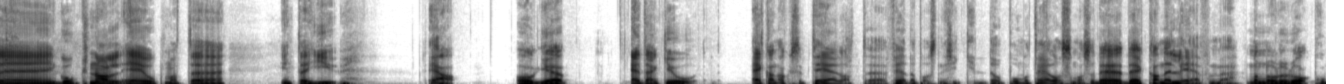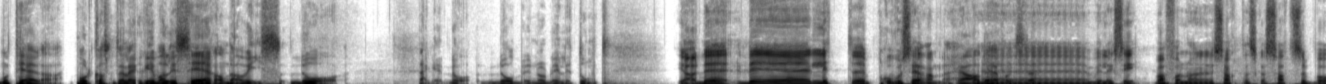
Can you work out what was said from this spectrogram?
eh, God knall er jo på en måte intervju. Ja. Og eh, jeg tenker jo Jeg kan akseptere at uh, Firdaposten ikke gidder å promotere oss så masse. Det, det kan jeg leve med. Men når du da promoterer podkasten til en rivaliserende avis, da tenker jeg, da, da begynner det å bli litt dumt. Ja, det, det er litt uh, provoserende. Ja, det er faktisk det. Eh, vil jeg si. I hvert fall når han har sagt en skal satse på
